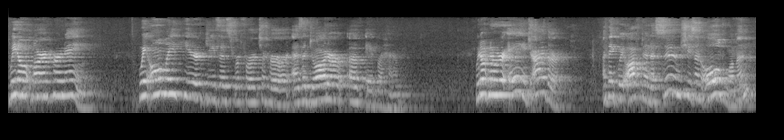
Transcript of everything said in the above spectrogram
we don't learn her name. We only hear Jesus refer to her as a daughter of Abraham. We don't know her age either. I think we often assume she's an old woman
